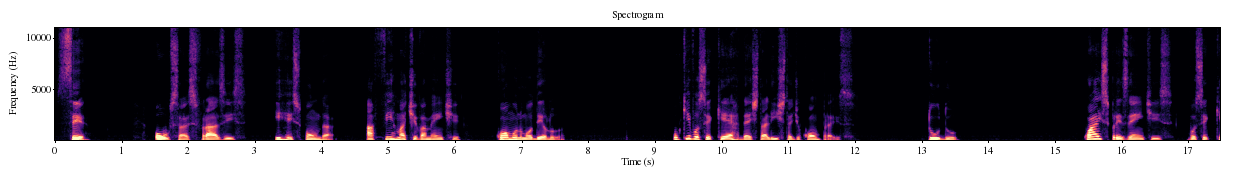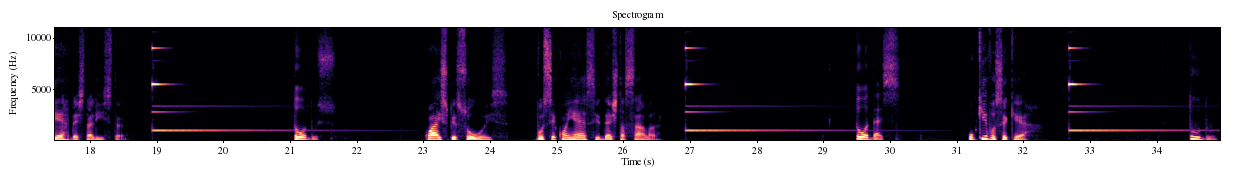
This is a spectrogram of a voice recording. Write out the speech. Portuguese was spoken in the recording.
C. Ouça as frases e responda afirmativamente, como no modelo. O que você quer desta lista de compras? Tudo. Quais presentes você quer desta lista? Todos. Quais pessoas você conhece desta sala? Todas. O que você quer? Tudo.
